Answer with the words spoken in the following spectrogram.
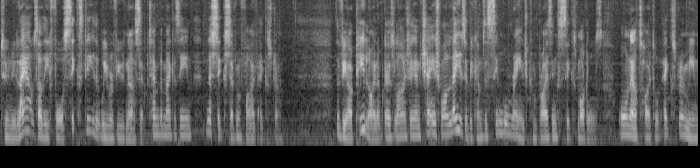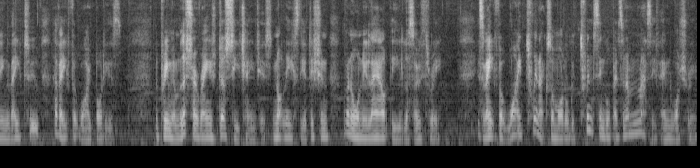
Two new layouts are the 460 that we reviewed in our September magazine and the 675 Extra. The VIP lineup goes largely unchanged while Laser becomes a single range comprising six models, all now titled Extra, meaning they too have 8 foot wide bodies. The premium Lusso range does see changes, not least the addition of an all new layout, the Lusso 3. It's an 8 foot wide twin axle model with twin single beds and a massive end washroom.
